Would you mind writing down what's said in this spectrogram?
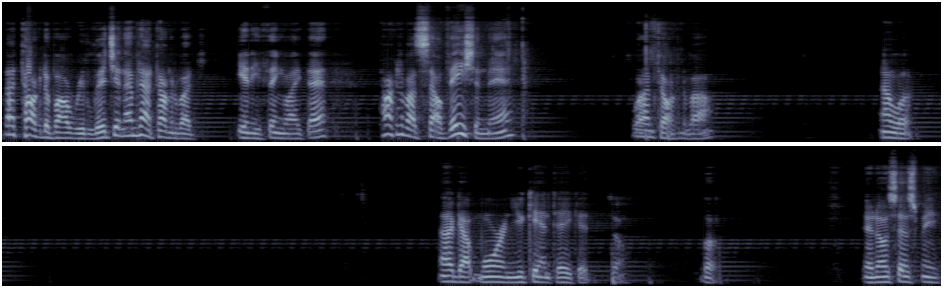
I'm not talking about religion. I'm not talking about anything like that. I'm talking about salvation, man. That's what I'm talking about. Now look. I got more and you can't take it. So look. There's no sense me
